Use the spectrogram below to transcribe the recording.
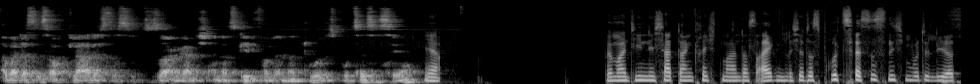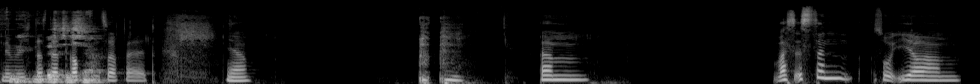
Aber das ist auch klar, dass das sozusagen gar nicht anders geht von der Natur des Prozesses her. Ja. Wenn man die nicht hat, dann kriegt man das Eigentliche des Prozesses nicht modelliert, nämlich dass Richtig, der Tropfen ja. zerfällt. Ja. ähm, was ist denn so Ihr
